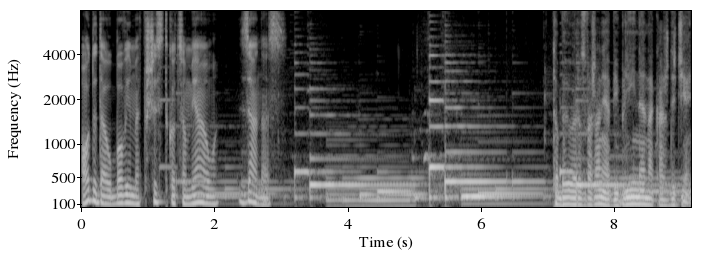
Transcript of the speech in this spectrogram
Oddał bowiem wszystko, co miał, za nas. To były rozważania biblijne na każdy dzień.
